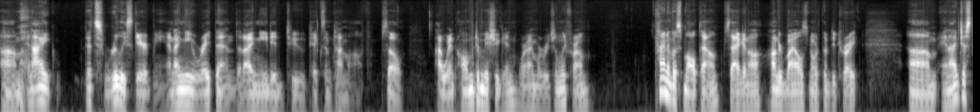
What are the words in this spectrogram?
um, and I that's really scared me. And I knew right then that I needed to take some time off. So I went home to Michigan, where I'm originally from, kind of a small town, Saginaw, 100 miles north of Detroit. Um, and I just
